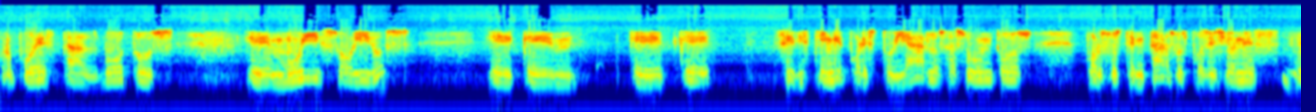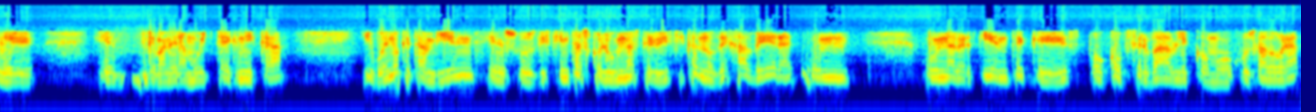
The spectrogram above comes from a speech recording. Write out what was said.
propuestas, votos eh, muy sólidos eh, que, que, que se distingue por estudiar los asuntos, por sustentar sus posiciones eh, eh, de manera muy técnica. Y bueno que también en sus distintas columnas periodísticas nos deja ver un, una vertiente que es poco observable como juzgadora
